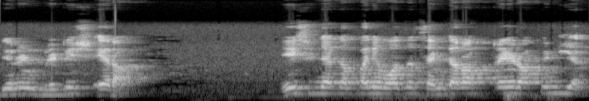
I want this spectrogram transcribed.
during British era. East India Company was the center of trade of India.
